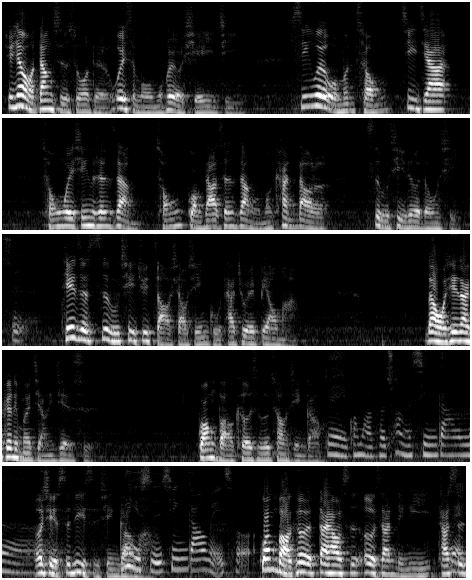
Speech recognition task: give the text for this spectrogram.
就像我当时说的，为什么我们会有协议机？是因为我们从技嘉、从维新身上、从广达身上，我们看到了伺服器这个东西，是贴着伺服器去找小型股，它就会飙嘛。那我现在跟你们讲一件事。光宝科是不是创新高？对，光宝科创新高了，而且是历史新高。历史新高，没错。光宝科的代号是二三零一，它是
